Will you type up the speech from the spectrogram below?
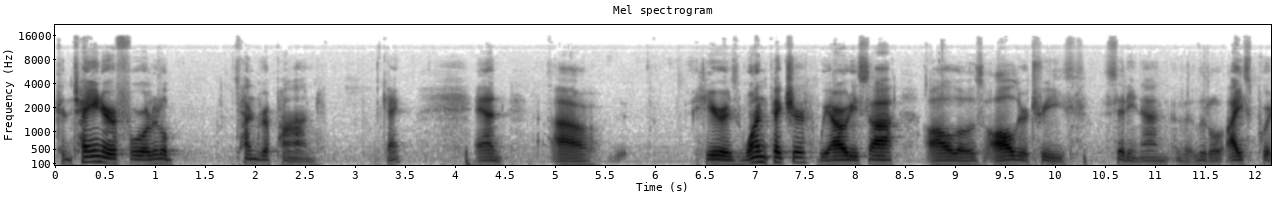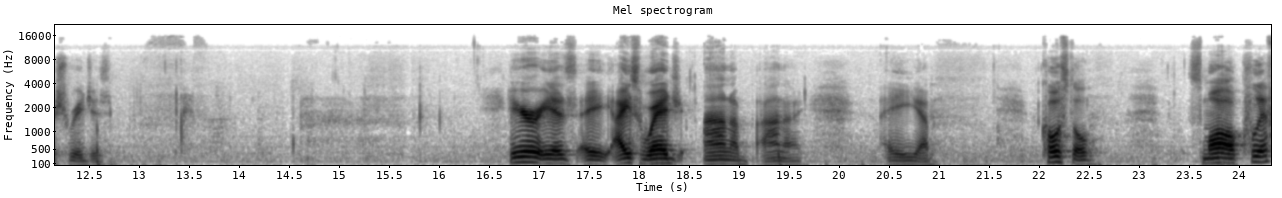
container for a little tundra pond. Okay, and uh, here is one picture. We already saw all those alder trees sitting on the little ice push ridges. Here is a ice wedge on a, on a, a uh, coastal small cliff,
